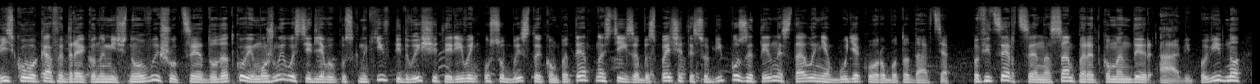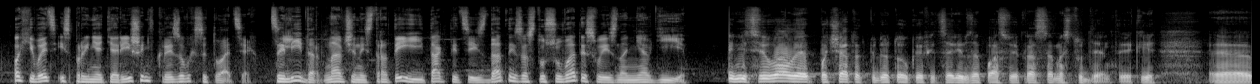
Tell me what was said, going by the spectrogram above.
Військова кафедра економічного вишу це додаткові можливості для випускників підвищити рівень особистої компетентності і забезпечити собі позитивне ставлення будь-якого роботодавця. Офіцер це насамперед командир, а відповідно фахівець із прийняття рішень в кризових ситуаціях. Це лідер, навчений стратегії і тактиці, і здатний застосувати свої знання в дії. Ініціювали початок підготовки офіцерів запасу якраз саме студенти, які е,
